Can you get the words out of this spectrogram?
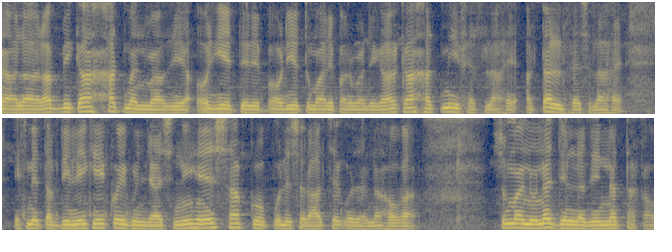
اللہ ربی کا حتمن ماضیہ اور یہ تیرے اور یہ تمہارے پروردگار کا حتمی فیصلہ ہے، اٹل فیصلہ ہے۔ اس میں تبدیلی کی کوئی گنجائش نہیں ہے، سب کو پولیس رات سے گزرنا ہوگا۔ سمن جلدین تقاؤ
